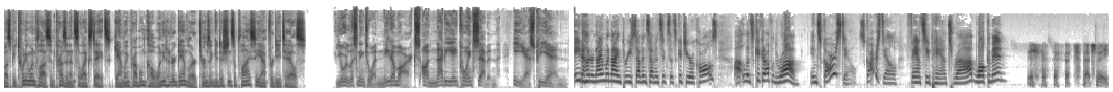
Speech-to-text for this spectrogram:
Must be 21 plus and present in select states. Gambling problem? Call 1 800 GAMBLER. Terms and conditions apply. See app for details. You're listening to Anita Marks on 98.7 ESPN. 800 919 3776. Let's get to your calls. Uh, let's kick it off with Rob in Scarsdale. Scarsdale, fancy pants. Rob, welcome in. That's me.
